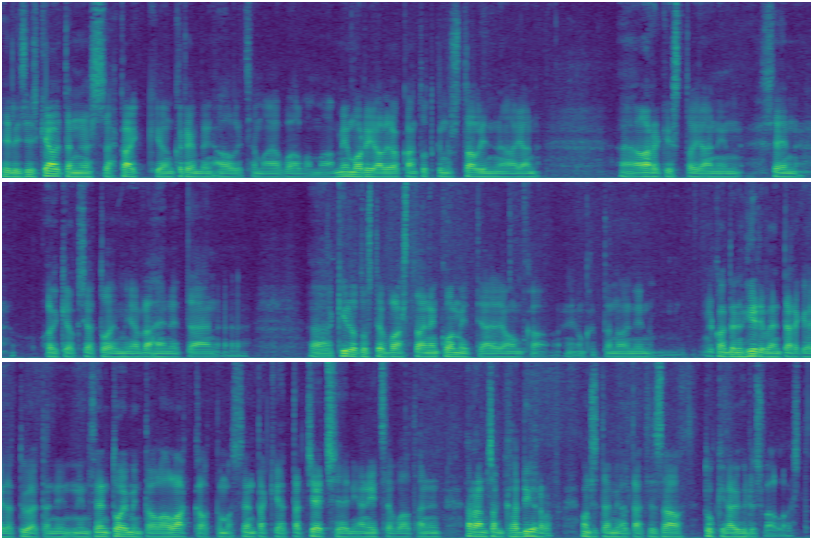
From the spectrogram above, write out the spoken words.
Eli siis käytännössä kaikki on Kremlin hallitsemaa ja valvomaa. Memoriaali, joka on tutkinut Stalinin ajan arkistoja, niin sen oikeuksia toimia vähennetään. Kidotusten vastainen komitea, jonka, jonka noin, niin, joka on tehnyt hirveän tärkeää työtä, niin, niin sen toiminta ollaan lakkauttamassa sen takia, että Tsetsenian itsevaltainen Ramzan Kadyrov on sitä mieltä, että se saa tukea Yhdysvalloista.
